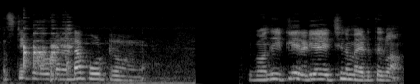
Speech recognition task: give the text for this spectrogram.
ஃபஸ்ட்டு இப்போ ஒன்று ரெண்டாக போட்டுருவாங்க இப்போ வந்து இட்லி ரெடி ஆயிடுச்சு நம்ம எடுத்துக்கலாம்.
